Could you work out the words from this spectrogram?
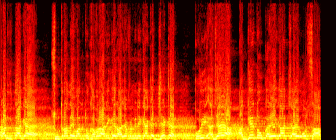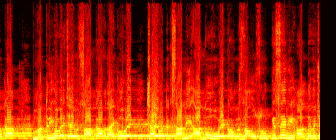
ਕੱਢ ਦਿੱਤਾ ਗਿਆ ਹੈ। ਸੂਤਰਾਂ ਦੇ ਹਵਾਲੇ ਤੋਂ ਖਬਰ ਆ ਰਹੀ ਕਿ ਰਾਜਾ ਵੜਿੰਗ ਨੇ ਕਿਹਾ ਕਿ ਜੇਕਰ ਕੋਈ ਅਜਿਹਾ ਅੱਗੇ ਤੋਂ ਕਰੇਗਾ, ਚਾਹੇ ਉਹ ਸਾਬਕਾ ਮੰਤਰੀ ਹੋਵੇ, ਚਾਹੇ ਉਹ ਸਾਬਕਾ ਵਿਧਾਇਕ ਹੋਵੇ, ਚਾਹੇ ਉਹ ਟਕਸਾਲੀ ਆਗੂ ਹੋਵੇ, ਕਾਂਗਰਸ ਦਾ ਉਸ ਨੂੰ ਕਿਸੇ ਵੀ ਹਾਲ ਦੇ ਵਿੱਚ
